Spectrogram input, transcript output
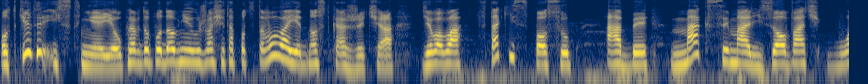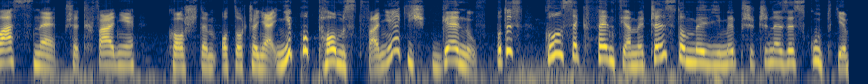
od kiedy istnieją, prawdopodobnie już właśnie ta podstawowa jednostka życia działała w taki sposób, aby maksymalizować własne przetrwanie kosztem otoczenia. Nie potomstwa, nie jakichś genów, bo to jest konsekwencja. My często mylimy przyczynę ze skutkiem.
